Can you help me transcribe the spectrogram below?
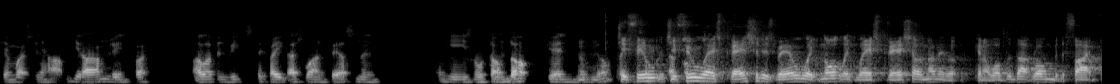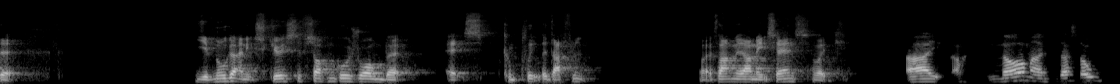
can what's going to happen here. I'm mm. trained for eleven weeks to fight this one person and and he's not turned up. Again, mm-hmm. do you feel do you feel less pressure as well? Like not like less pressure. Maybe I kind of worded that wrong, but the fact that you've not got an excuse if something goes wrong, but it's completely different. Like if that that makes sense, like. I uh, no man, because I still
